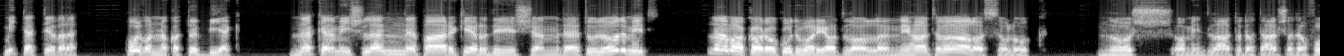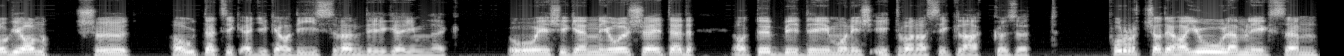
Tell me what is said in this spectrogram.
Mit tettél vele? Hol vannak a többiek? Nekem is lenne pár kérdésem, de tudod mit? Nem akarok udvariatlan lenni, hát válaszolok. Nos, amint látod a társad a fogjam, sőt, ha úgy tetszik, egyike a dísz vendégeimnek. Ó, és igen, jól sejted, a többi démon is itt van a sziklák között. Furcsa, de ha jól emlékszem,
